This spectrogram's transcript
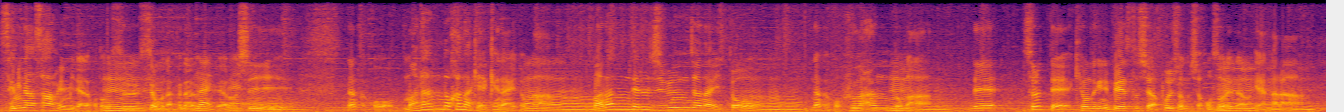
うセミナーサーフィンみたいなことをする必要もなくなるやろうし。なんかこう学んどかなきゃいけないとか、うん。学んでる自分じゃないと、なんかこう不安とか、でそれって基本的にベースとしてはポジションとしては恐れなわけやから、うん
